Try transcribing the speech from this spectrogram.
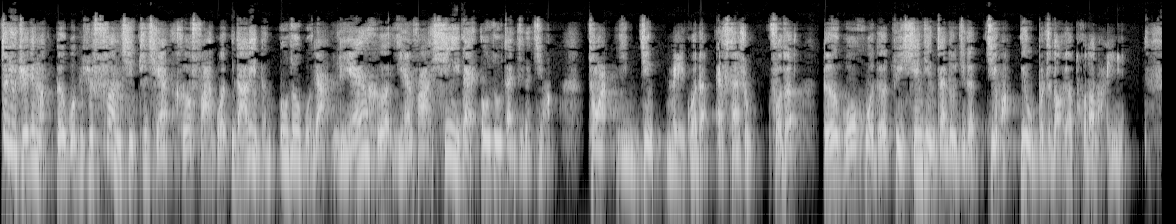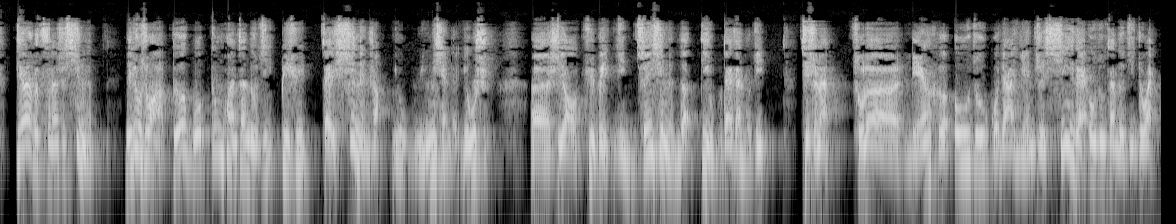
这就决定了德国必须放弃之前和法国、意大利等欧洲国家联合研发新一代欧洲战机的计划，从而引进美国的 F 三十五。否则，德国获得最先进战斗机的计划又不知道要拖到哪一年。第二个词呢是性能，也就是说啊，德国更换战斗机必须在性能上有明显的优势，呃，是要具备隐身性能的第五代战斗机。其实呢。除了联合欧洲国家研制新一代欧洲战斗机之外，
